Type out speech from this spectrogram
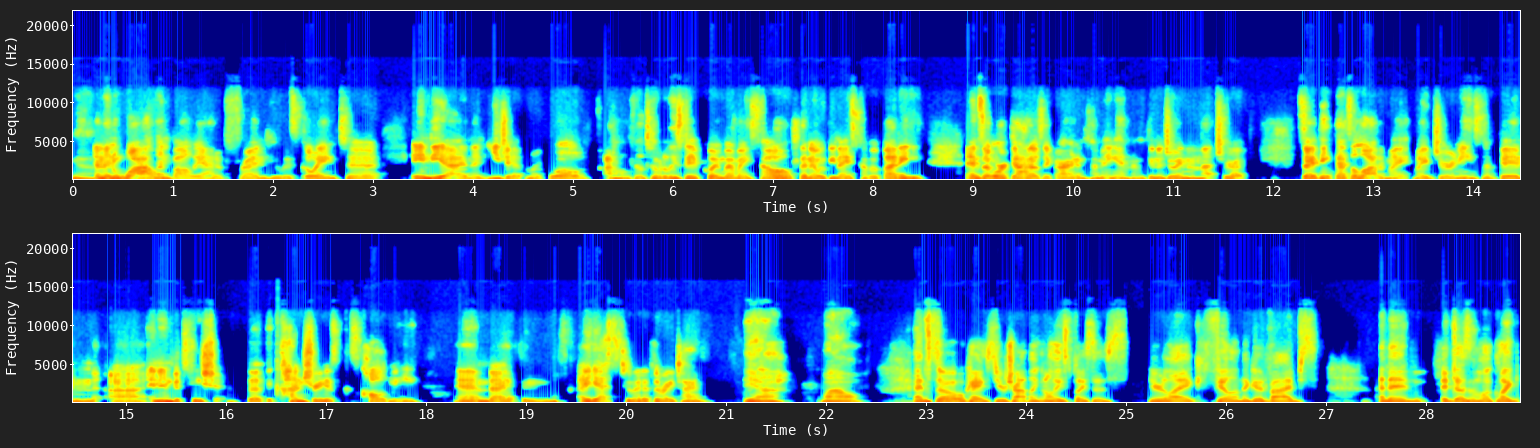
Yeah, yeah. And then while in Bali, I had a friend who was going to India and then Egypt. I'm like, well, I don't feel totally safe going by myself. And it would be nice to have a buddy. And so it worked out. I was like, all right, I'm coming in. I'm going to join in that trip. So I think that's a lot of my my journeys have been uh, an invitation that the country has called me, and I've been a yes to it at the right time. Yeah. Wow. And so, okay, so you're traveling in all these places. You're like feeling the good vibes. And then it doesn't look like,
